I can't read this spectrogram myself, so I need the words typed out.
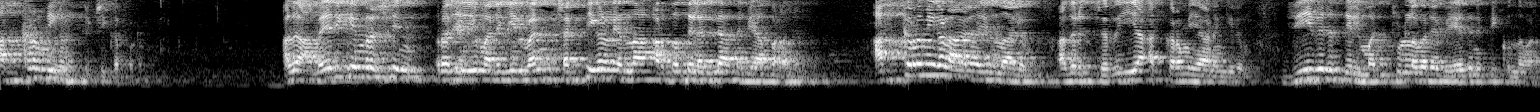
അക്രമികൾ ശിക്ഷിക്കപ്പെടും. അത് അമേരിക്കൻ റഷ്യൻ റഷ്യയും അല്ലെങ്കിൽ വൻ ശക്തികൾ എന്ന അർത്ഥത്തിലല്ല നബി ആ പറഞ്ഞത്. അക്രമികൾ ആരായിരുന്നാലും അതൊരു ചെറിയ അക്രമിയാണെങ്കിലും ജീവിതത്തിൽ മറ്റുള്ളവരെ വേദനിപ്പിക്കുന്നവർ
